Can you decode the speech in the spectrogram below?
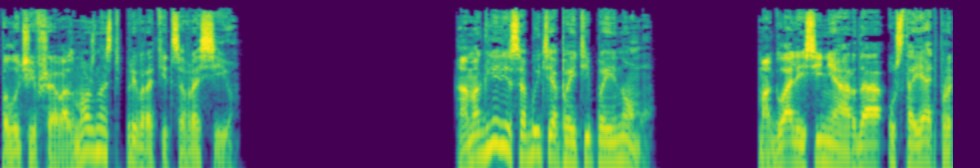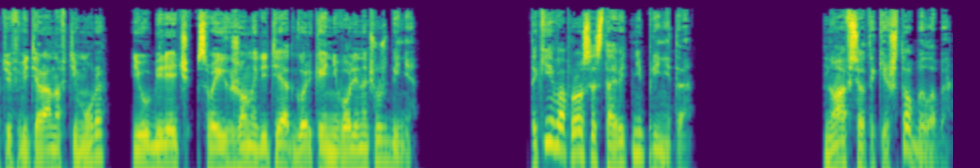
получившая возможность превратиться в Россию. А могли ли события пойти по-иному? Могла ли Синяя Орда устоять против ветеранов Тимура и уберечь своих жен и детей от горькой неволи на чужбине? Такие вопросы ставить не принято. Ну а все-таки что было бы?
